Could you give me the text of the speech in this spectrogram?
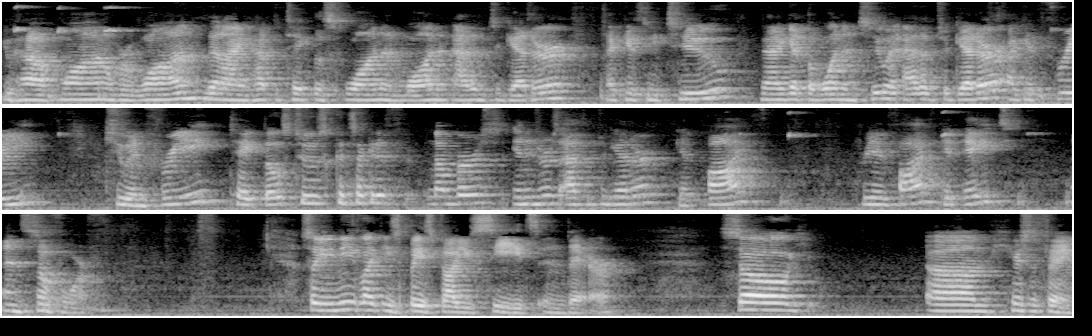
you have 1 over 1, then I have to take this 1 and 1 and add them together. That gives me 2. Then I get the 1 and 2 and add them together. I get 3. 2 and 3. Take those two consecutive numbers, integers, add them together. Get 5. 3 and 5. Get 8. And so forth. So you need like these base value seeds in there. So um, here's the thing.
